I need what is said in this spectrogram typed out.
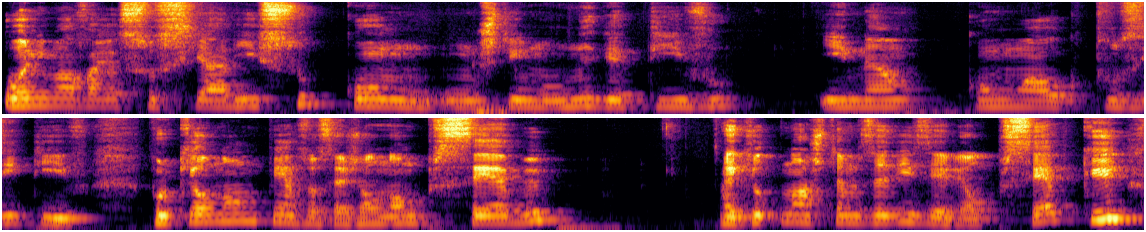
o animal vai associar isso como um estímulo negativo e não como algo positivo. Porque ele não pensa, ou seja, ele não percebe aquilo que nós estamos a dizer. Ele percebe que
